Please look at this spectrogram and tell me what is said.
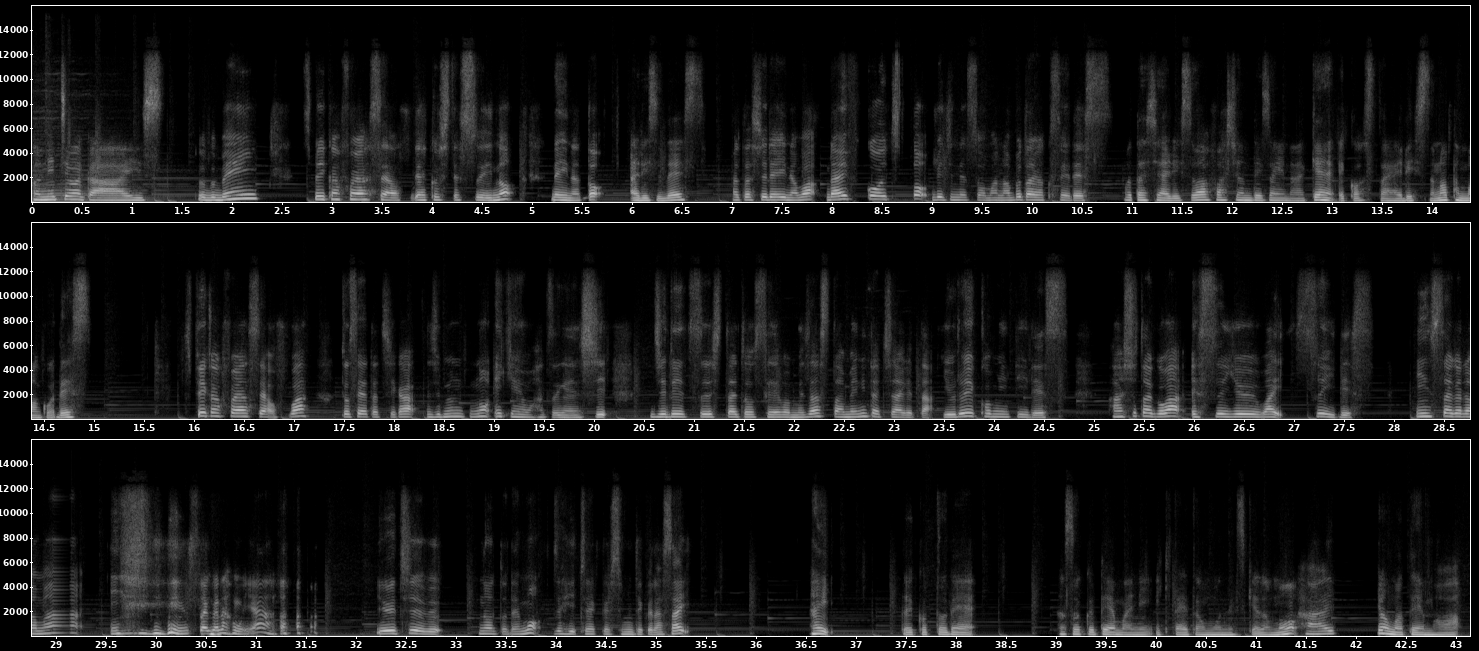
こんにちは、guys。Tudo bem? Speak up for yourself 略してスイのレイナとアリスです。私レイナはライフコーチとビジネスを学ぶ大学生です。私アリスはファッションデザイナー兼エコスタイリストの卵です。Speak up for yourself は女性たちが自分の意見を発言し自立した女性を目指すために立ち上げたゆるいコミュニティです。ハッシュタグは SUY スイです。インスタグラムはインスタグラムや YouTube ノートでもぜひチェックしてみてください。はい。ということで、早速テーマに行きたいと思うんですけども、はい。今日のテーマは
